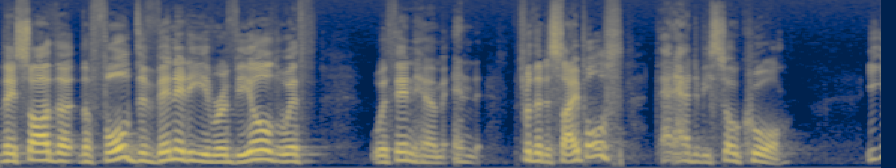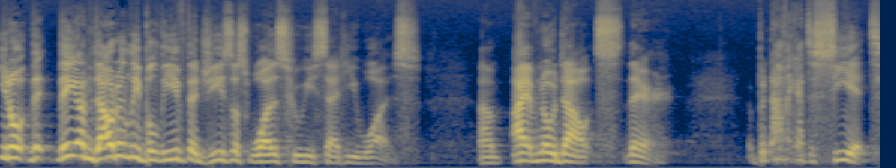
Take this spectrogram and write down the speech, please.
they saw the, the full divinity revealed with, within him. And for the disciples, that had to be so cool. You know, they, they undoubtedly believed that Jesus was who he said he was. Um, I have no doubts there. But now they got to see it.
